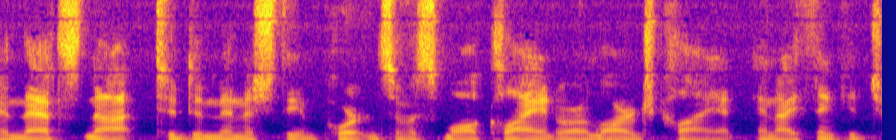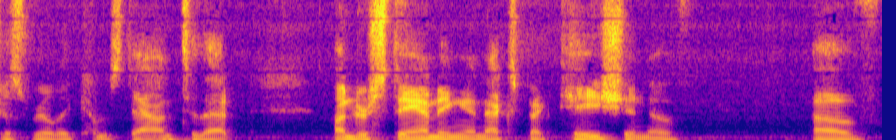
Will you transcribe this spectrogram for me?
and that's not to diminish the importance of a small client or a large client. And I think it just really comes down to that understanding and expectation of of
